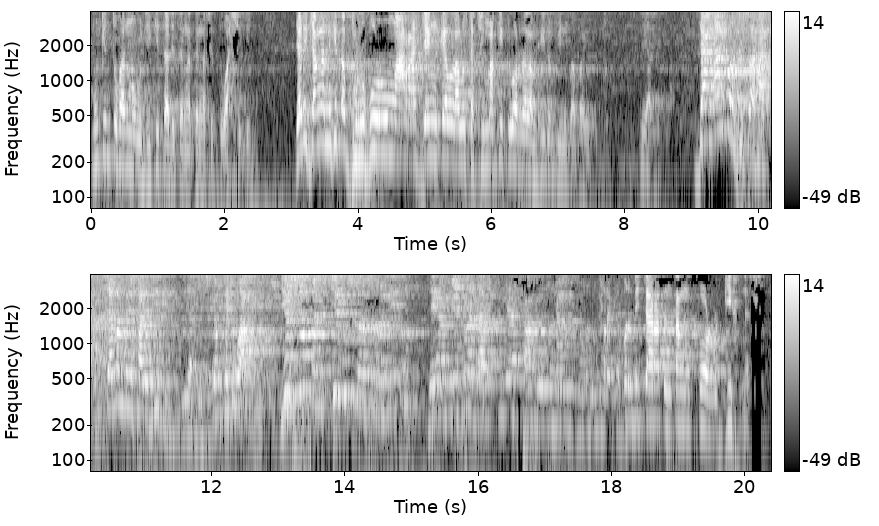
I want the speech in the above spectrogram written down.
Mungkin Tuhan mau uji kita di tengah-tengah situasi ini. Jadi jangan kita buru-buru marah, jengkel, lalu caci maki keluar dalam hidup ini Bapak Ibu. Lihat. Jangan bersusah hati, jangan menyesali diri. Lihat. Yang kedua, Yusuf mencium saudara-saudara itu dengan mesra dan ia sambil menangis menunduk mereka berbicara tentang forgiveness.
